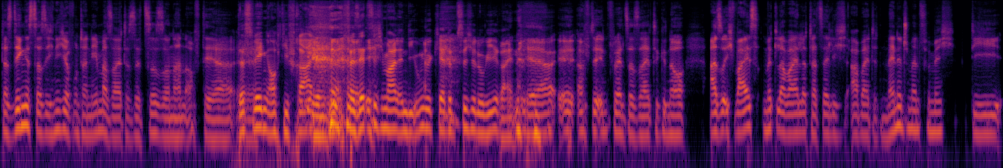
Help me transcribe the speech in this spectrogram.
Das Ding ist, dass ich nicht auf Unternehmerseite sitze, sondern auf der. Äh, Deswegen äh, auch die Frage. Versetz dich mal in die umgekehrte Psychologie rein. Ja, äh, auf der Influencer-Seite, genau. Also ich weiß mittlerweile tatsächlich arbeitet Management für mich, die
